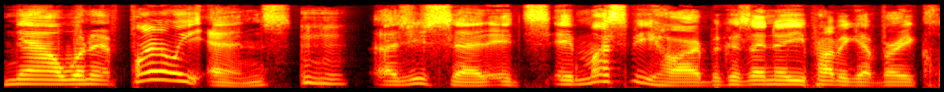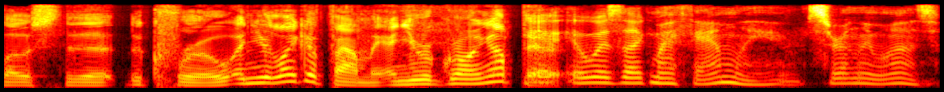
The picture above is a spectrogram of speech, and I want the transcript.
Now, when it finally ends, Mhm. as you said, it's it must be hard because I know you probably got very close to the, the crew, and you're like a family, and you were growing up there. It, it was like my family. It certainly was.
